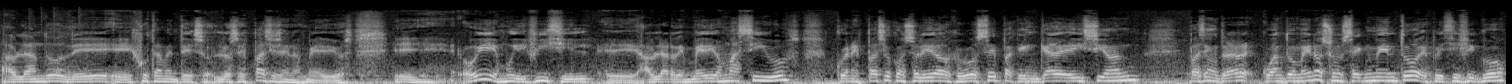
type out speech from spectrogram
hablando de eh, justamente eso, los espacios en los medios. Eh, hoy es muy difícil hablar de medios masivos con espacios consolidados, que vos sepas que en cada edición vas a encontrar cuanto menos un segmento específico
